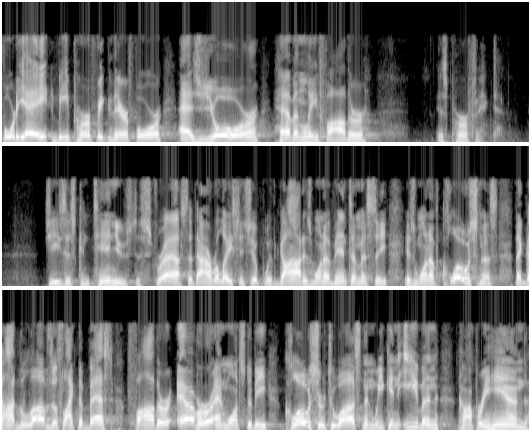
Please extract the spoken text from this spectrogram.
48 Be perfect, therefore, as your heavenly Father is perfect. Jesus continues to stress that our relationship with God is one of intimacy, is one of closeness, that God loves us like the best Father ever and wants to be closer to us than we can even comprehend.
